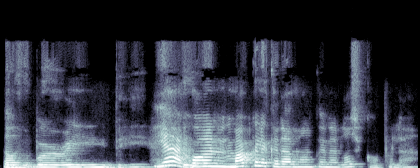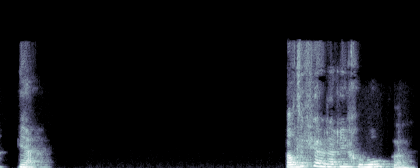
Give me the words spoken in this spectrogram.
Dat- worry, be. Ja, gewoon makkelijker daarvan kunnen loskoppelen. Ja. Wat heeft jou daarin geholpen?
